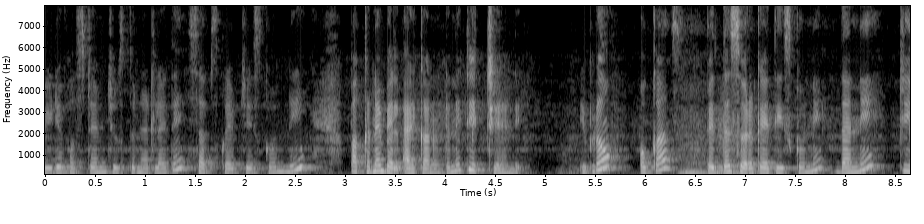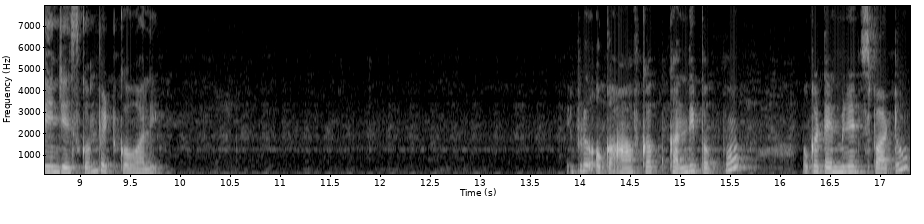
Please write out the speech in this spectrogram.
వీడియో ఫస్ట్ టైం చూస్తున్నట్లయితే సబ్స్క్రైబ్ చేసుకోండి. పక్కనే బెల్ ఐకాన్ ఉంటుంది క్లిక్ చేయండి. ఇప్పుడు ఒక పెద్ద సొరకాయ తీసుకొని దాన్ని క్లీన్ చేసుకొని పెట్టుకోవాలి. ఇప్పుడు ఒక హాఫ్ కప్ కందిపప్పు ఒక టెన్ మినిట్స్ పాటు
